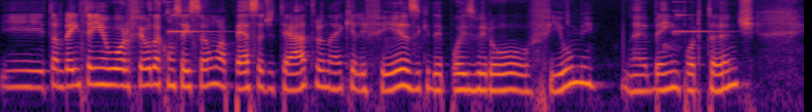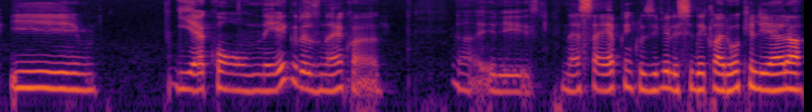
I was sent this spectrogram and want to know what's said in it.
E também tem o Orfeu da Conceição, uma peça de teatro, né, que ele fez e que depois virou filme, né, bem importante. E, e é com negros, né? Com a, ele nessa época, inclusive, ele se declarou que ele era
